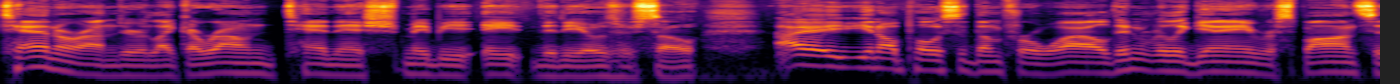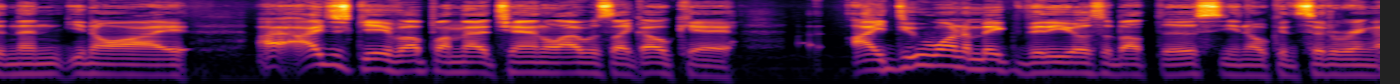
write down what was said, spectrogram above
10 or under, like around 10 ish, maybe eight videos or so. I, you know, posted them for a while, didn't really get any response. And then, you know, I, I, I just gave up on that channel. I was like, okay, I do want to make videos about this, you know, considering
